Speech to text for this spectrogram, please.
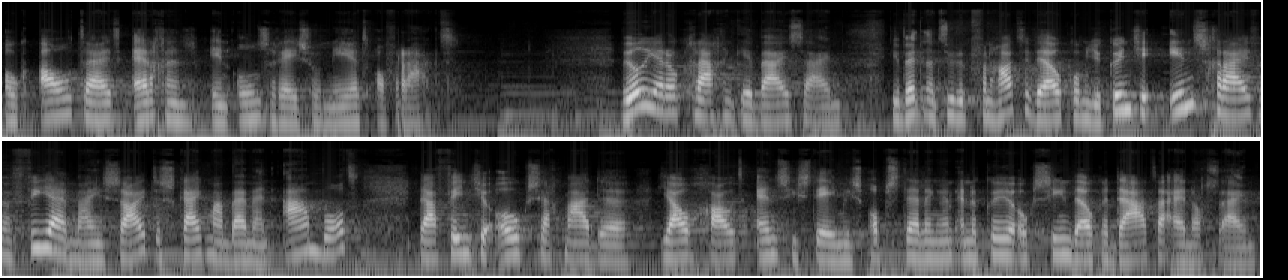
ook altijd ergens in ons resoneert of raakt. Wil jij er ook graag een keer bij zijn? Je bent natuurlijk van harte welkom. Je kunt je inschrijven via mijn site. Dus kijk maar bij mijn aanbod. Daar vind je ook zeg maar de jouw goud en systemisch opstellingen. En dan kun je ook zien welke data er nog zijn.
